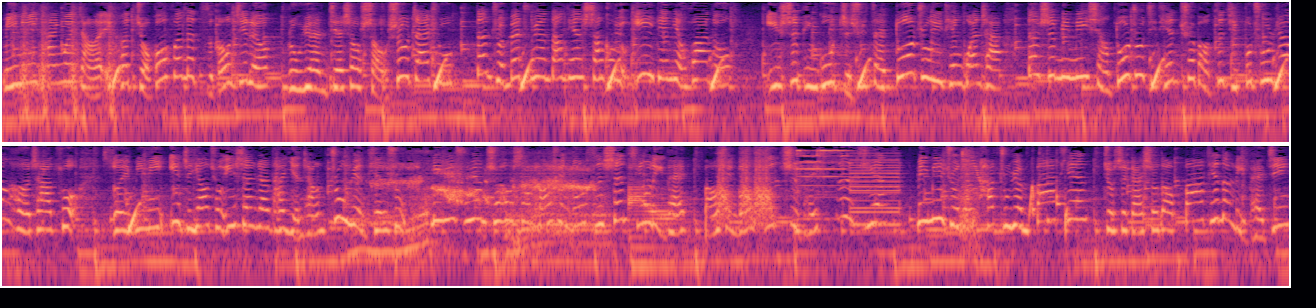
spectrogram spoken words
咪咪她因为长了一颗九公分的子宫肌瘤，入院接受手术摘除，但准备出院当天，伤口有一点点化脓。医师评估只需再多住一天观察，但是咪咪想多住几天，确保自己不出任何差错，所以咪咪一直要求医生让她延长住院天数。咪咪出院之后向保险公司申请理赔，保险公司只赔四天。咪咪觉得她住院八天就是该收到八天的理赔金，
